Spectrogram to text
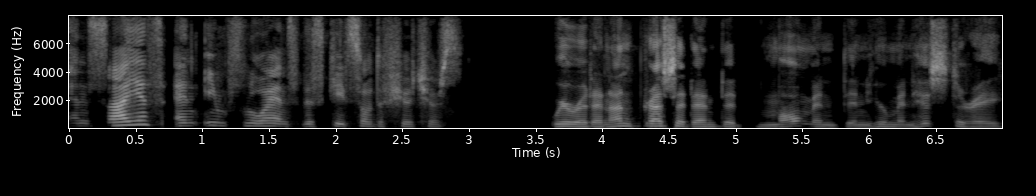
and science and influence the skills of the futures? We're at an unprecedented moment in human history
